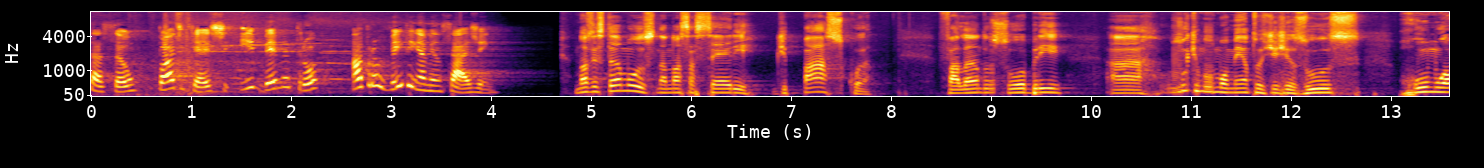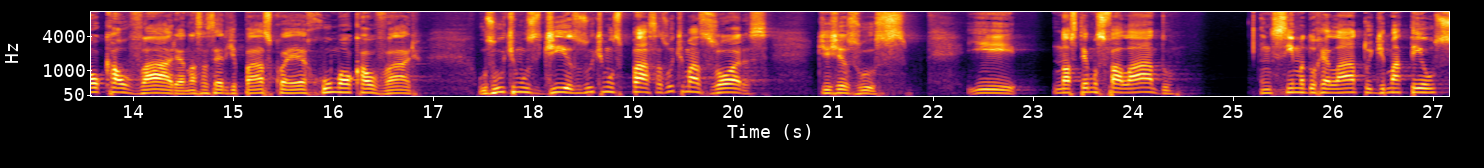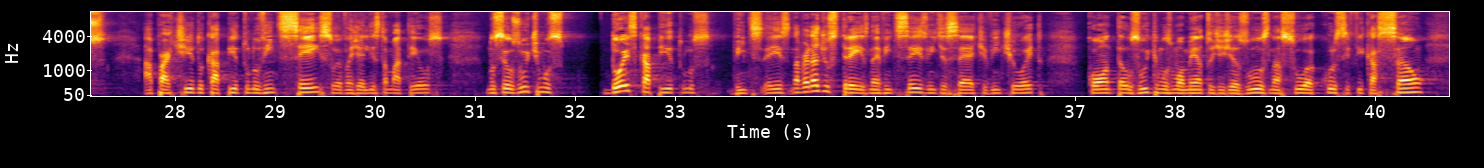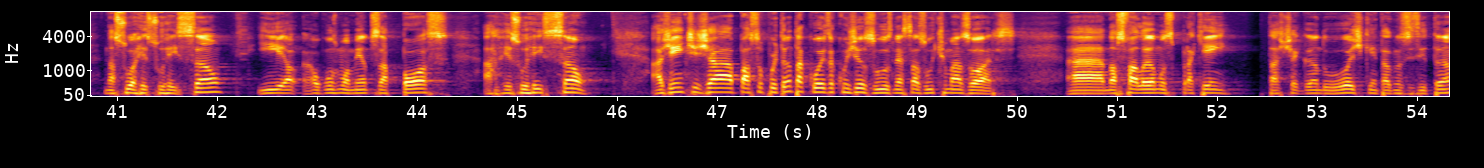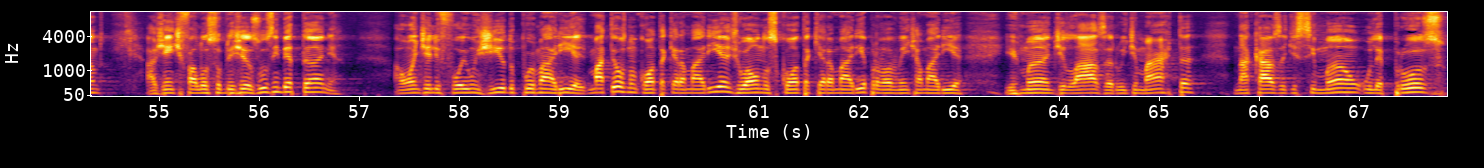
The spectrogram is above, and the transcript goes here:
Estação Podcast IB Metrô. Aproveitem a mensagem. Nós estamos na nossa série de Páscoa falando sobre ah, os últimos momentos de Jesus rumo ao Calvário. A nossa série de Páscoa é Rumo ao Calvário. Os últimos dias, os últimos passos, as últimas horas de Jesus. E nós temos falado em cima do relato de Mateus, a partir do capítulo 26, o evangelista Mateus, nos seus últimos dois capítulos, 26, na verdade os três, né, 26, 27 e 28, conta os últimos momentos de Jesus na sua crucificação, na sua ressurreição e alguns momentos após a ressurreição. A gente já passou por tanta coisa com Jesus nessas últimas horas. Ah, nós falamos, para quem está chegando hoje, quem está nos visitando, a gente falou sobre Jesus em Betânia, onde ele foi ungido por Maria. Mateus não conta que era Maria, João nos conta que era Maria, provavelmente a Maria, irmã de Lázaro e de Marta, na casa de Simão, o leproso,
